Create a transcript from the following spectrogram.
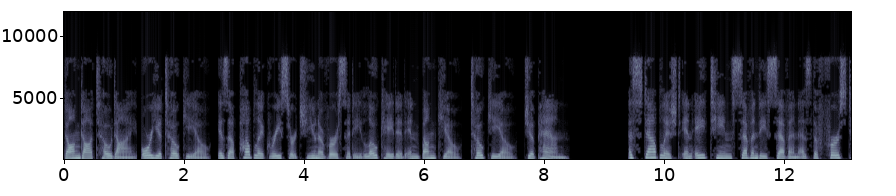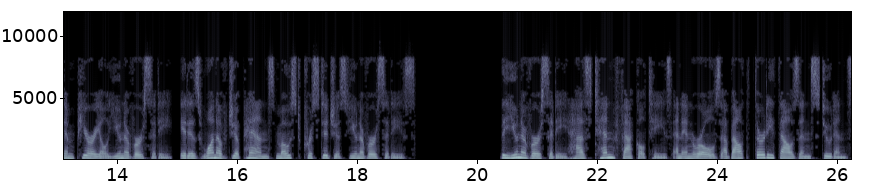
Dongda Todai or Yatokyo, is a public research university located in Bunkyo, Tokyo, Japan. Established in 1877 as the first imperial university, it is one of Japan's most prestigious universities. The university has 10 faculties and enrolls about 30,000 students,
